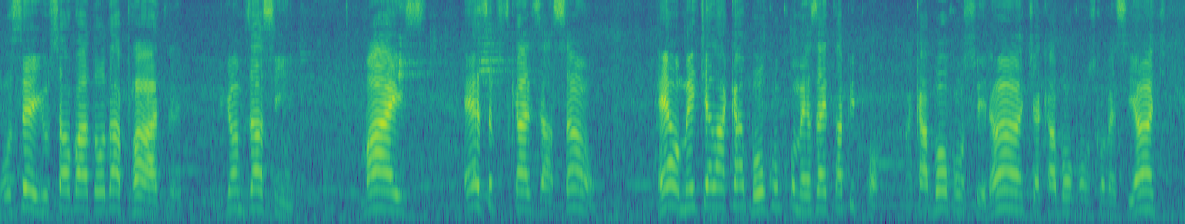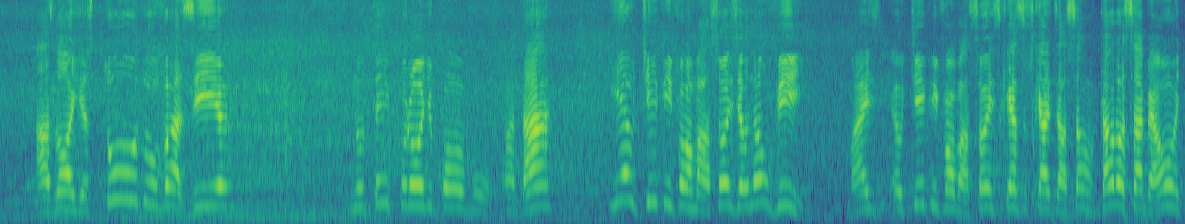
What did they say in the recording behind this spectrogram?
Ou seja, o salvador da pátria, digamos assim. Mas essa fiscalização, realmente ela acabou com o comércio da Itapipoca. Acabou com os feirantes, acabou com os comerciantes, as lojas tudo vazia, não tem por onde o povo andar. E eu tive informações, eu não vi, mas eu tive informações que essa fiscalização estava, sabe aonde?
